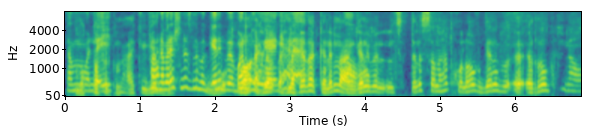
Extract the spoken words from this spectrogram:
تمام ولا إيه؟ متفق معاكي جدا. فاحنا بلاش نظلم الجانب ما برضو إحنا يعني إحنا كده اتكلمنا عن آه. جانب الست لسه أنا هدخل أهو في جانب آه، الراجل نو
